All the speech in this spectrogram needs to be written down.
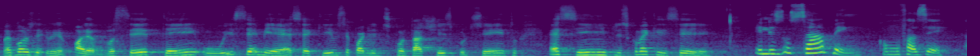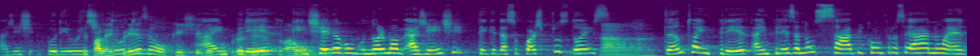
mas por exemplo, olha, você tem o ICMS aqui, você pode descontar X%, é simples, como é que você... Eles não sabem como fazer. A gente, por o Você instituto, fala a empresa ou quem chega a com o empresa, projeto? Quem Aonde? chega com normalmente a gente tem que dar suporte para os dois. Ah. Tanto a empresa, a empresa não sabe como proceder. Ah, não é,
